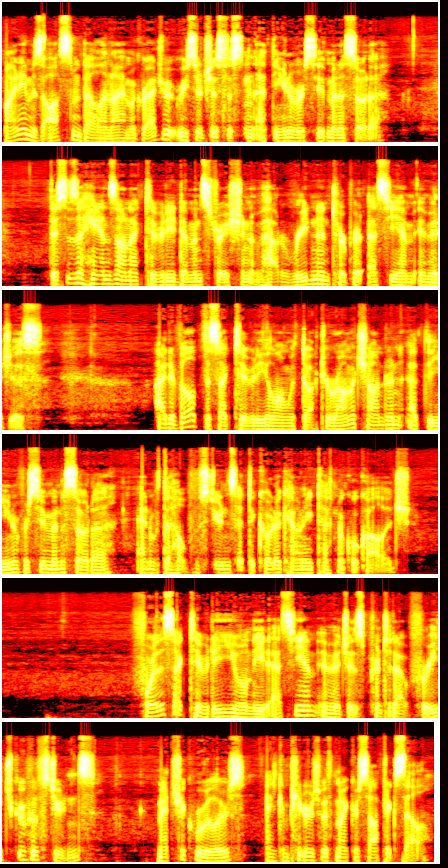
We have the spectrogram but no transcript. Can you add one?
My name is Austin Bell and I am a graduate research assistant at the University of Minnesota. This is a hands-on activity demonstration of how to read and interpret SEM images. I developed this activity along with Dr. Ramachandran at the University of Minnesota and with the help of students at Dakota County Technical College. For this activity, you will need SEM images printed out for each group of students, metric rulers, and computers with Microsoft Excel.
